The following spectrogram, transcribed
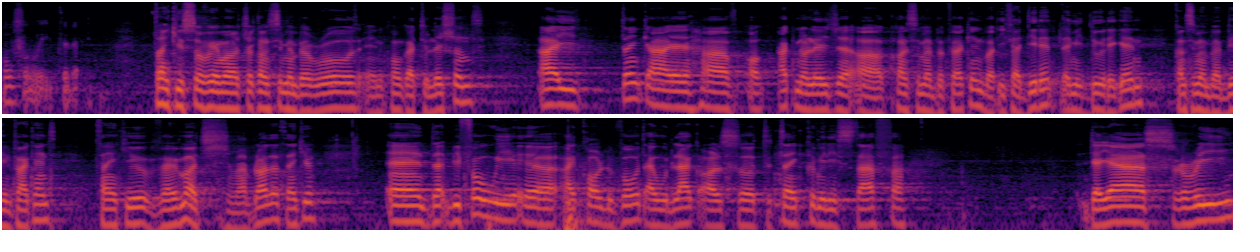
hopefully today. Thank you so very much, Councilmember Rose, and congratulations. I think I have acknowledged uh, Councilmember Perkins, but if I didn't, let me do it again. Councilmember Bill Perkins, thank you very much, my brother, thank you. And before we, uh, I call the vote, I would like also to thank committee staff, uh, Jayasri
